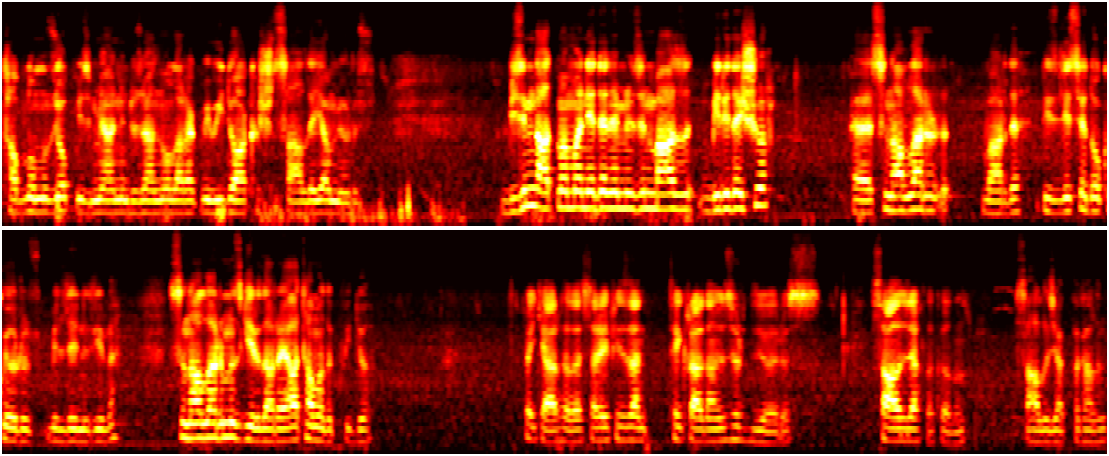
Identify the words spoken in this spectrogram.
tablomuz yok bizim yani düzenli olarak bir video akışı sağlayamıyoruz. Bizim de atmama nedenimizin bazı biri de şu. Ee, sınavlar vardı. Biz lisede okuyoruz bildiğiniz gibi. Sınavlarımız girdi araya atamadık video. Peki arkadaşlar hepinizden tekrardan özür diliyoruz. Sağlıcakla kalın. Sağlıcakla kalın.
